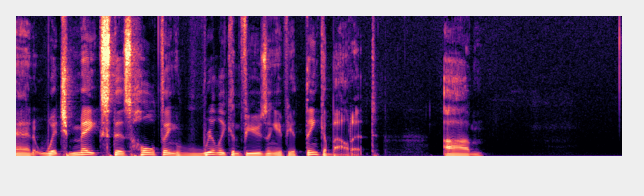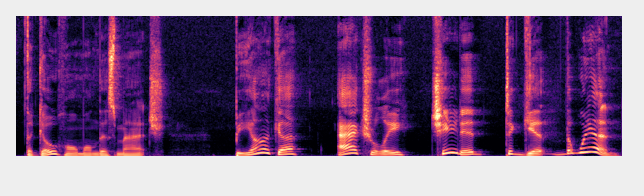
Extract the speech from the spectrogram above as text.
And which makes this whole thing really confusing if you think about it. Um, the go home on this match, Bianca actually cheated to get the win.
